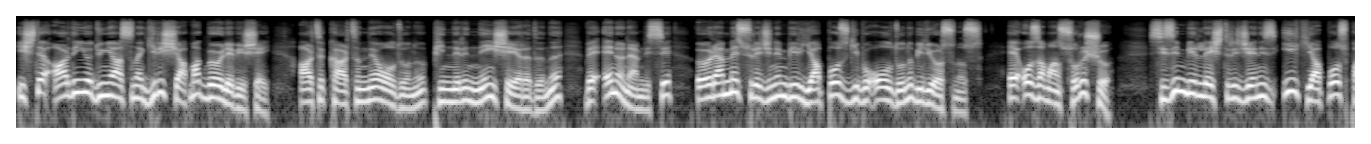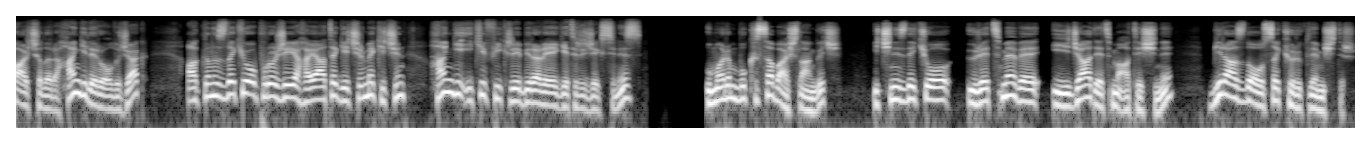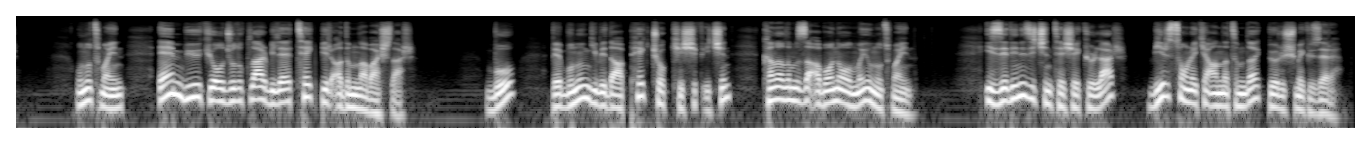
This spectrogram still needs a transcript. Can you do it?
İşte Arduino dünyasına giriş yapmak böyle bir şey. Artık kartın ne olduğunu, pinlerin ne işe yaradığını ve en önemlisi öğrenme sürecinin bir yapboz gibi olduğunu biliyorsunuz. E o zaman soru şu, sizin birleştireceğiniz ilk yapboz parçaları hangileri olacak? Aklınızdaki o projeyi hayata geçirmek için hangi iki fikri bir araya getireceksiniz? Umarım bu kısa başlangıç, içinizdeki o üretme ve icat etme ateşini biraz da olsa körüklemiştir. Unutmayın, en büyük yolculuklar bile tek bir adımla başlar. Bu ve bunun gibi daha pek çok keşif için kanalımıza abone olmayı unutmayın. İzlediğiniz için teşekkürler. Bir sonraki anlatımda görüşmek üzere.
